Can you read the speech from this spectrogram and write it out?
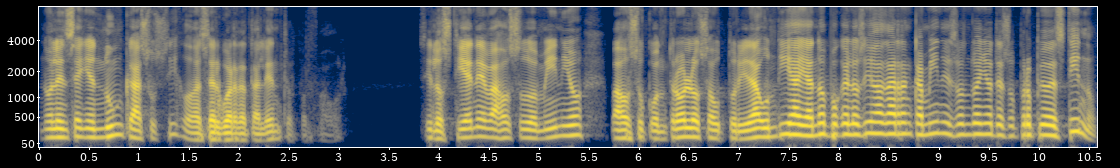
No le enseñen nunca a sus hijos a ser guardatalentos, por favor. Si los tiene bajo su dominio, bajo su control o su autoridad, un día ya no, porque los hijos agarran camino y son dueños de su propio destino.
